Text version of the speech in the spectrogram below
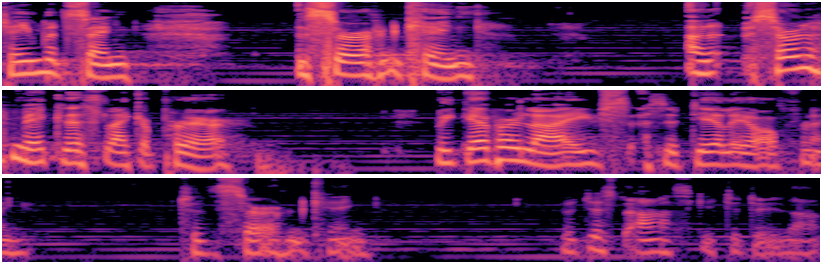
team would sing, The Servant King, and sort of make this like a prayer. We give our lives as a daily offering to the Servant King. I just ask you to do that,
